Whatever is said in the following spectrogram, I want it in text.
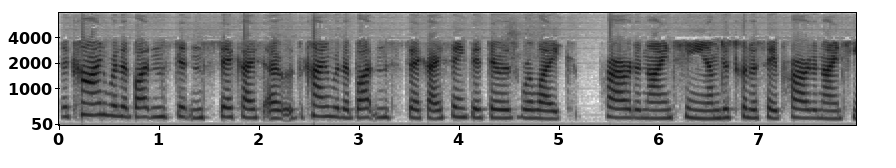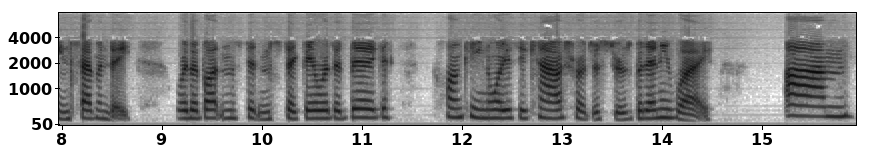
the kind where the buttons didn't stick, I uh, the kind where the buttons stick, I think that those were like prior to 19. I'm just going to say prior to 1970, where the buttons didn't stick. They were the big, clunky, noisy cash registers. But anyway, um,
